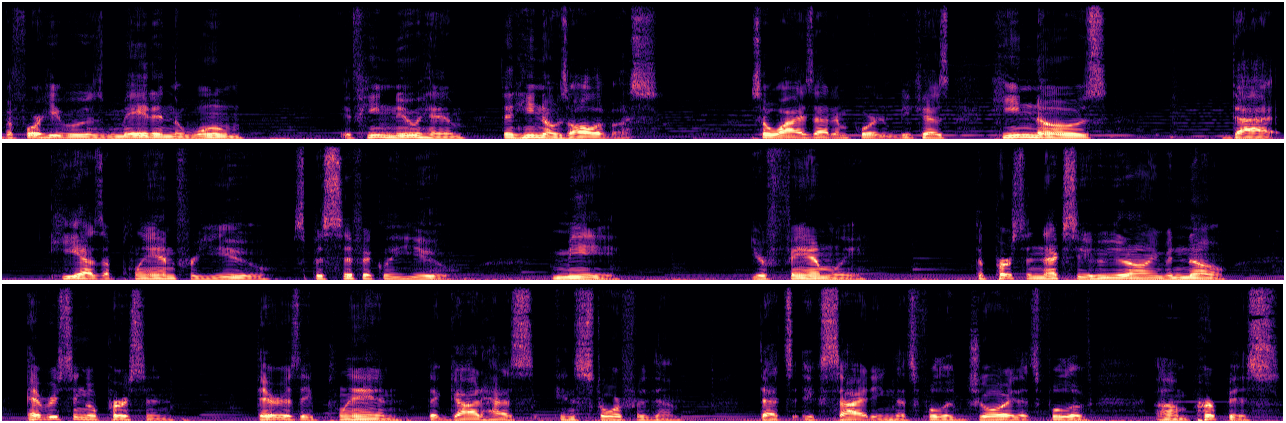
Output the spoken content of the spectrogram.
before he was made in the womb, if he knew him, then he knows all of us. So why is that important? Because he knows that he has a plan for you, specifically you, me, your family, the person next to you who you don't even know. Every single person there is a plan that God has in store for them that's exciting, that's full of joy, that's full of um, purpose.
